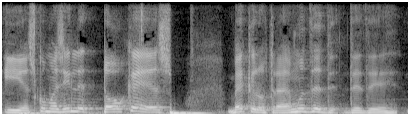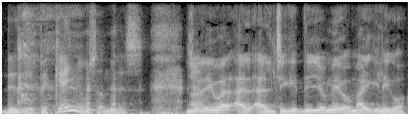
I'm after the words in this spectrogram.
Y es como decirle, toque eso. Ve que lo traemos desde, desde, desde pequeños, Andrés. Yo ¿Ah? le digo al, al- chiquitillo mío, Mike, le digo,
